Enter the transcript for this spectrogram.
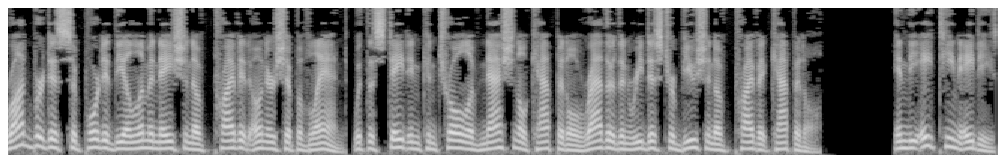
Rodbertus supported the elimination of private ownership of land, with the state in control of national capital rather than redistribution of private capital. In the 1880s,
